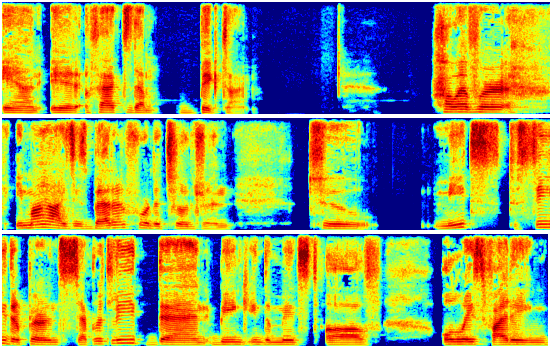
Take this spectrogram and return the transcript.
and it affects them big time. However, in my eyes, it's better for the children to meet, to see their parents separately than being in the midst of always fighting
